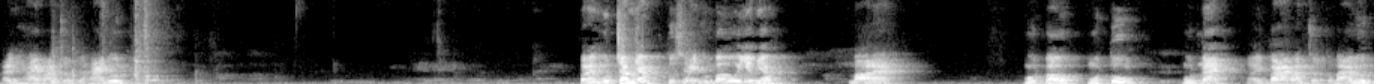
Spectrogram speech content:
Đánh hai bán chuẩn cả hai luôn. Con này 100 trăm tôi sẽ đánh con bầu anh em nhé mở này. Một bầu một tôm một nai. Đấy ba bán chuẩn cả ba luôn.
